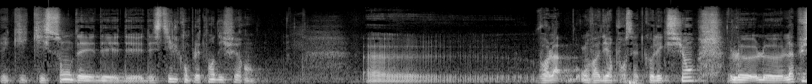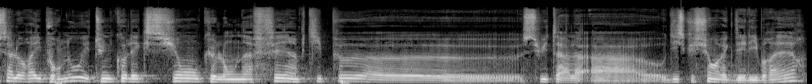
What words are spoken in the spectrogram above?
et qui, sont des, des, des, styles complètement différents. Euh, voilà, on va dire pour cette collection. Le, le, la puce à l'oreille pour nous est une collection que l'on a fait un petit peu euh, suite aux discussions avec des libraires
